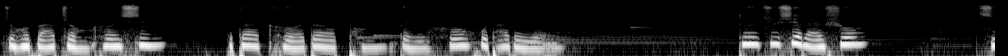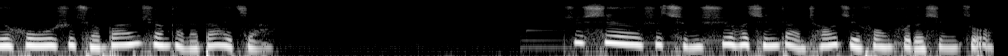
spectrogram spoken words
就会把整颗心不带壳的捧给呵护他的人。对巨蟹来说，几乎是全部安全感的代价。巨蟹是情绪和情感超级丰富的星座，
